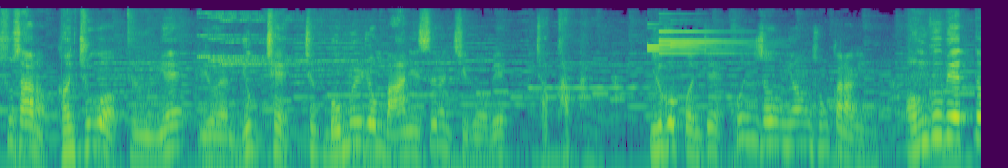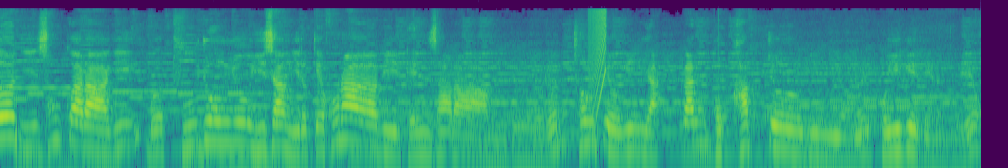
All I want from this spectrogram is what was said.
수산업, 건축업 등의 이러한 육체, 즉 몸을 좀 많이 쓰는 직업에 적합합니다. 일곱 번째, 혼성형 손가락입니다. 언급했던 이 손가락이 뭐 두 종류 이상 이렇게 혼합이 된 사람들은 성격이 약간 복합적인 면을 보이게 되는데요.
